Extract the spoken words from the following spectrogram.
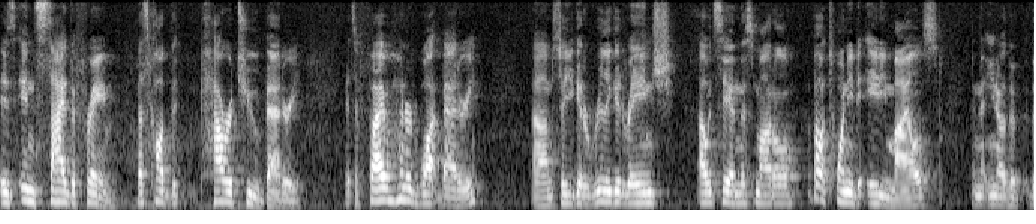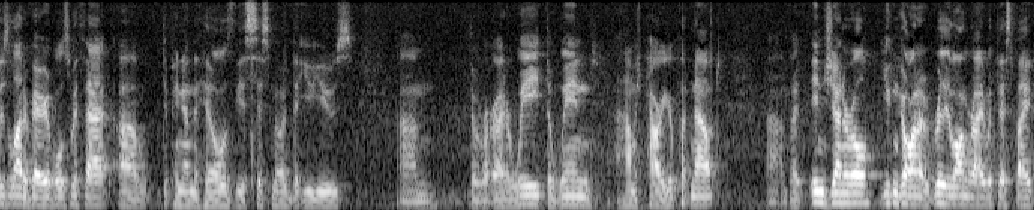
is inside the frame. That's called the power tube battery. It's a 500 watt battery, um, so you get a really good range. I would say on this model, about 20 to 80 miles. And that, you know, the, there's a lot of variables with that. Um, depending on the hills, the assist mode that you use, um, the rider weight, the wind, how much power you're putting out. Uh, but in general, you can go on a really long ride with this bike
